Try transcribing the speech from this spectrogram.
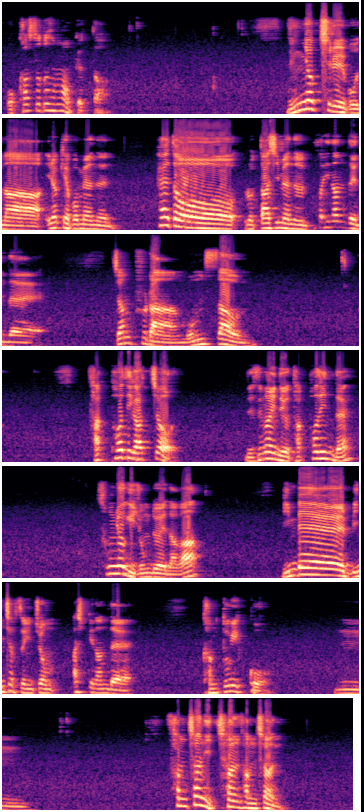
오카 써도 상관없겠다. 능력치를 보나 이렇게 보면은 헤더로 따지면은 퍼디난드인데 점프랑 몸싸움 닥퍼디 같죠? 내 생각인데 이거 닥퍼디인데? 속력이 이 정도에다가 민벨 민첩성이 좀 아쉽긴 한데 강뚝 있고 음 3000, 2000, 3000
